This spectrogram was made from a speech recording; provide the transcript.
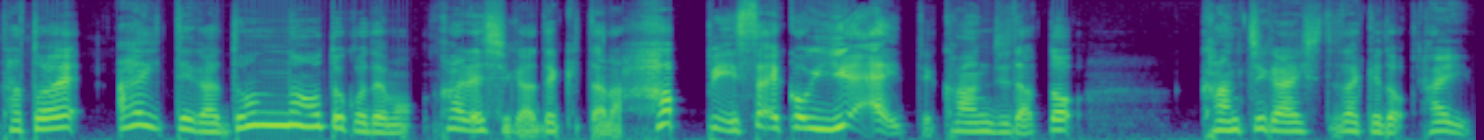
たとえ相手がどんな男でも彼氏ができたらハッピー最高イエーイって感じだと勘違いしてたけどはい。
